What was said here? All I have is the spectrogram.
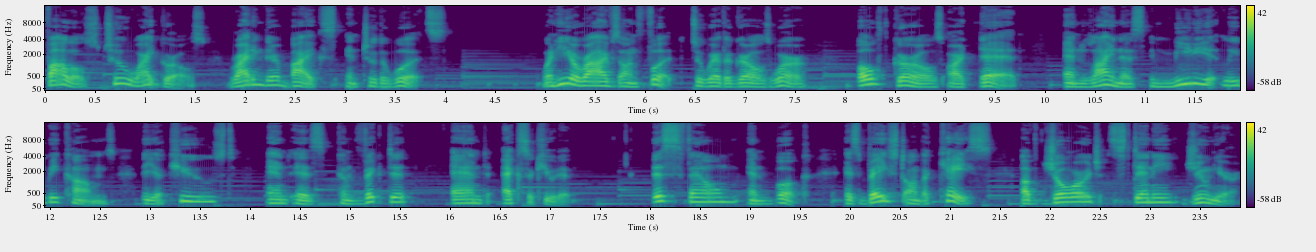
follows two white girls riding their bikes into the woods. When he arrives on foot to where the girls were, both girls are dead, and Linus immediately becomes the accused and is convicted and executed. This film and book is based on the case of George Stinney Jr.,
